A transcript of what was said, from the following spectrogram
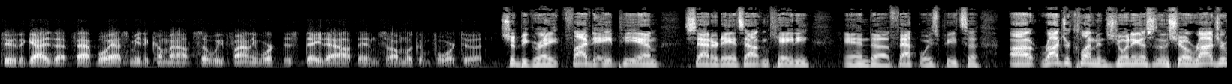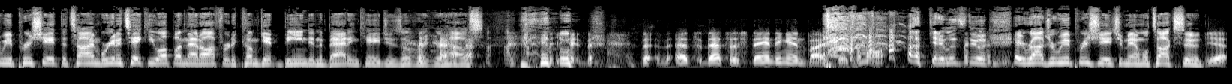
to the guys at Fat Boy asked me to come out, so we finally worked this date out, and so I'm looking forward to it. Should be great. 5 to 8 p.m. Saturday. It's out in Katy and uh, Fat Boys Pizza. Uh, Roger Clemens joining us on the show. Roger, we appreciate the time. We're going to take you up on that offer to come get beaned in the batting cages over at your house. That- that's that's a standing invite, so come on. okay, let's do it. Hey, Roger, we appreciate you, man. We'll talk soon. Yeah,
